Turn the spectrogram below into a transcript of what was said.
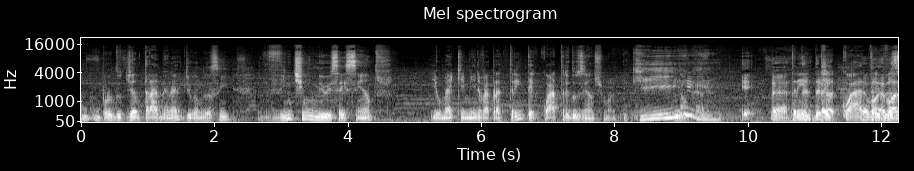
um produto de entrada, né? Digamos assim. 21.600 e o Mac Mini vai pra 34.200, mano. Que? Não, cara. É, 34 eu, vou, eu, vou, vou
